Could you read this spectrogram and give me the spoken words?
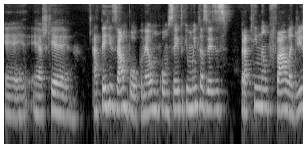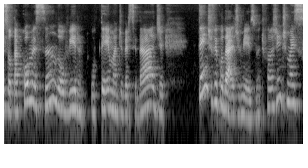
É, é, acho que é aterrizar um pouco, né? Um conceito que muitas vezes, para quem não fala disso, ou está começando a ouvir o tema diversidade, tem dificuldade mesmo, de falar, gente, mas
